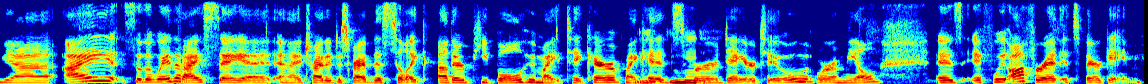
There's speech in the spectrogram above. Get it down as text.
Yeah, I so the way that I say it and I try to describe this to like other people who might take care of my mm-hmm, kids mm-hmm. for a day or two or a meal is if we offer it, it's fair game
